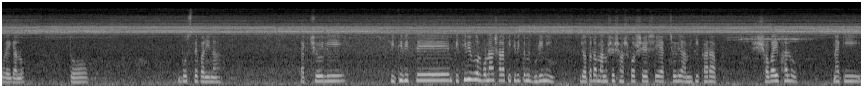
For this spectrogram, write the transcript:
করে গেল। তো বুঝতে পারি না। অ্যাকচুয়ালি পৃথিবীতে, পৃথিবী বলব না, সারা পৃথিবীতে আমি ঘুরিনি। যতটা মানুষের সংস্পর্শে এসে অ্যাকচুয়ালি আমি কি খারাপ? সবাই ভালো? নাকি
